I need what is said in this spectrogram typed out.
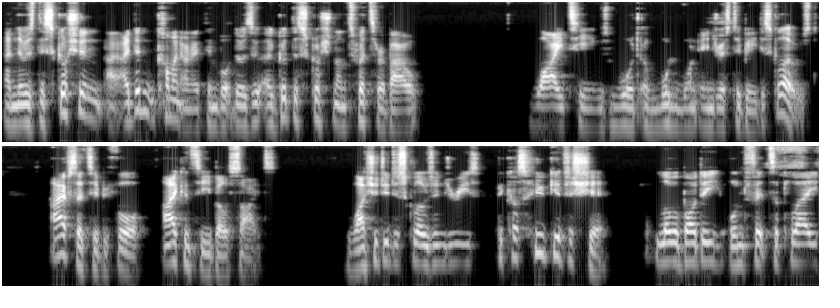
And there was discussion, I didn't comment on anything, but there was a a good discussion on Twitter about why teams would and wouldn't want injuries to be disclosed. I've said to you before, I can see both sides. Why should you disclose injuries? Because who gives a shit? Lower body, unfit to play.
